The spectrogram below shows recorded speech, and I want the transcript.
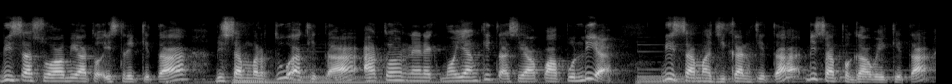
bisa suami atau istri kita, bisa mertua kita, atau nenek moyang kita, siapa pun dia. Bisa majikan kita, bisa pegawai kita,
